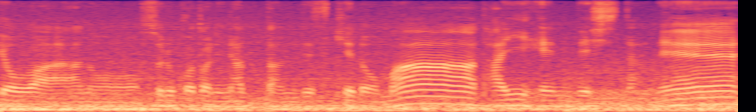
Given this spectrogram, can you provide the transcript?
今日はあのすることになったんですけどまあ大変でしたね。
